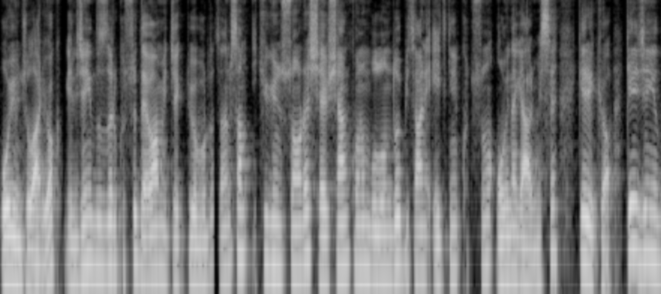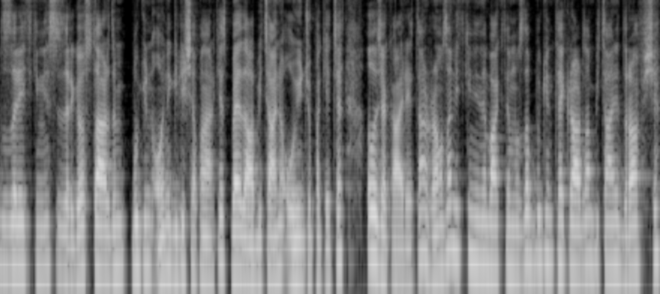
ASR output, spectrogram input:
oyuncular yok. Geleceğin Yıldızları kutusu devam edecek diyor burada. Sanırsam 2 gün sonra Shevchenko'nun bulunduğu bir tane etkinlik kutusunun oyuna gelmesi gerekiyor. Geleceğin Yıldızları etkinliğini sizlere gösterdim. Bugün oyuna giriş yapan herkes bedava bir tane oyuncu paketi alacak ayrıca. Ramazan etkinliğine baktığımızda bugün tekrardan bir tane draft fişi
